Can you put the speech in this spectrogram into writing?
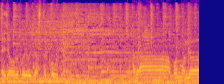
त्याच्यावर ब- जास्त कौल आहे. आता आपण म्हणलं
